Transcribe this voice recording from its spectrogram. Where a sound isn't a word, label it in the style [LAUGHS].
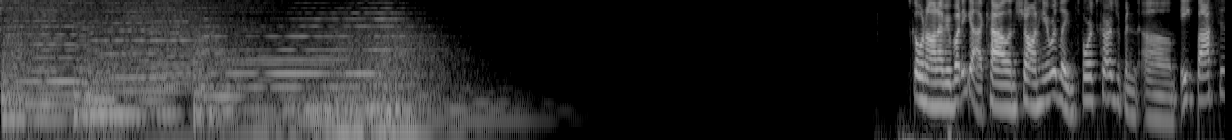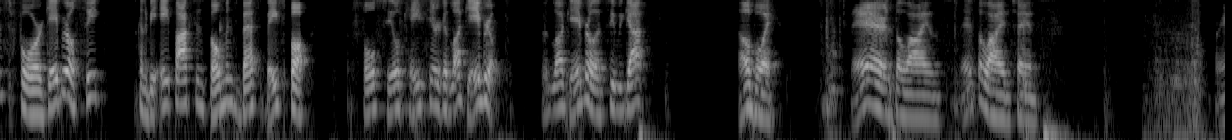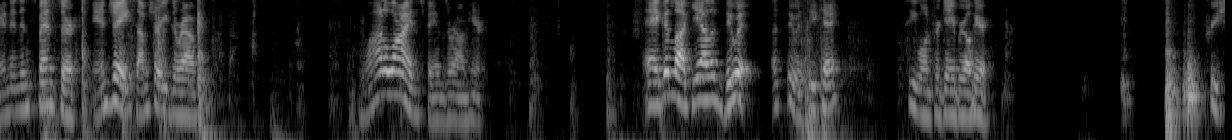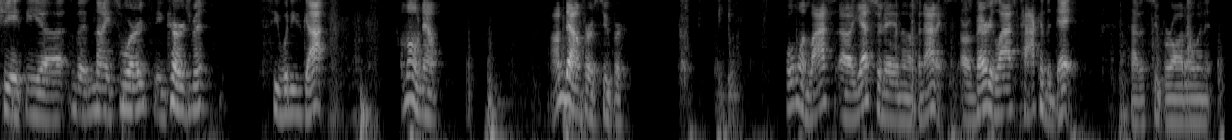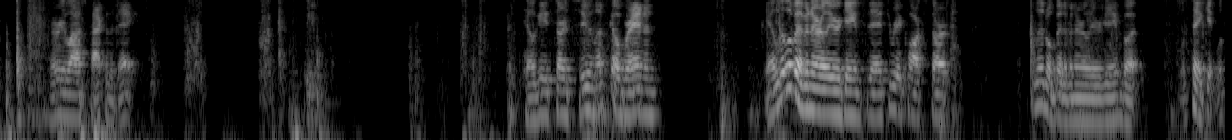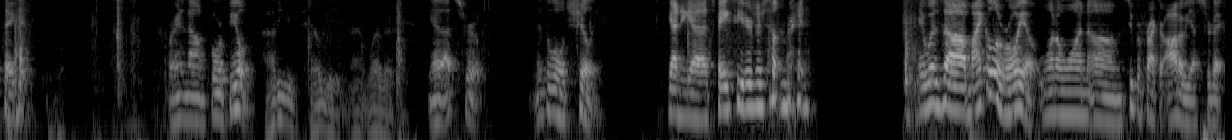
What's going on, everybody? Got Kyle and Sean here with Layton Sports Cards. Open um, eight boxes for Gabriel C. It's going to be eight boxes, Bowman's Best Baseball. A full sealed case here. Good luck, Gabriel. Good luck, Gabriel. Let's see what we got. Oh, boy. There's the Lions. There's the Lions fans. Brandon and Spencer. And Jace. I'm sure he's around. A lot of Lions fans around here. Hey, good luck. Yeah, let's do it. Let's do it, CK. See one for Gabriel here. Appreciate the uh, the nice words, the encouragement. Let's see what he's got. Come on now. I'm down for a super. Pulled one last uh, yesterday in the Fanatics, our very last pack of the day. Had a super auto in it. Very last pack of the day. Tailgate starts soon. Let's go, Brandon. Yeah, a little bit of an earlier game today. 3 o'clock start. A little bit of an earlier game, but we'll take it. We'll take it. Brandon out in Ford Field. How do you tailgate in that weather? Yeah, that's true. It's a little chilly. You got any uh, space heaters or something, [LAUGHS] Brandon? It was uh, Michael Arroyo, 101 um, Superfractor Auto yesterday.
